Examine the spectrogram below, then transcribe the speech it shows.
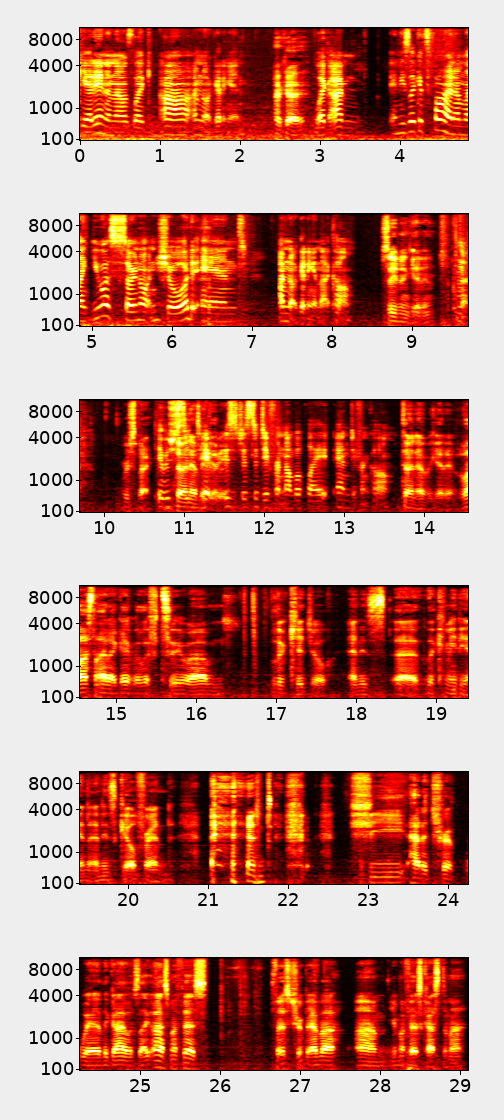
get in." And I was like, "Uh, I'm not getting in. Okay. Like, I'm." And he's like, "It's fine." I'm like, "You are so not insured, and I'm not getting in that car." So you didn't get in. No, Respect. it was Don't just ever a, get it was just a different number plate and different car. Don't ever get in. Last night I gave a lift to um, Luke Kidgell and his uh, the comedian and his girlfriend, and she had a trip where the guy was like, "Oh, it's my first first trip ever. Um, you're my first customer."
